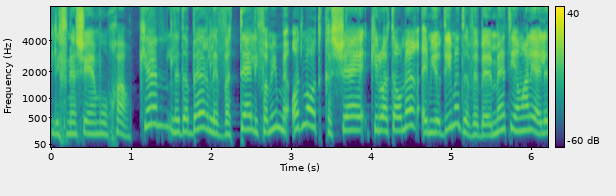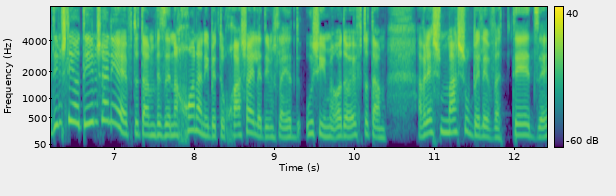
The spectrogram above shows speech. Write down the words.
לפני שיהיה מאוחר. כן, לדבר, לבטא, לפעמים מאוד מאוד קשה, כאילו אתה אומר, הם יודעים את זה, ובאמת היא אמרה לי, הילדים שלי יודעים שאני אוהבת אותם, וזה נכון, אני בטוחה שהילדים שלה ידעו שהיא מאוד אוהבת אותם, אבל יש משהו בלבטא את זה,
